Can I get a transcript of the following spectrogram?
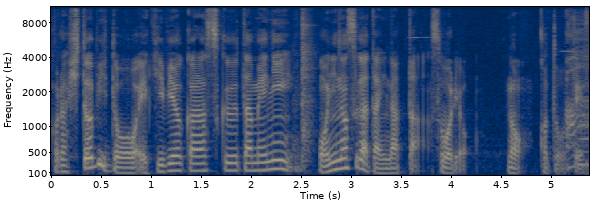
これは人々を疫病から救うために鬼の姿になった僧侶のことです。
